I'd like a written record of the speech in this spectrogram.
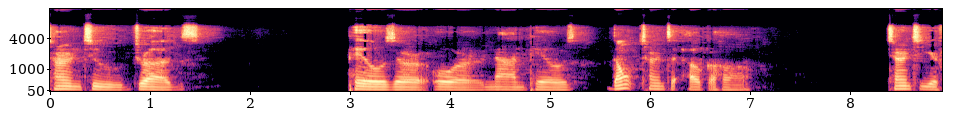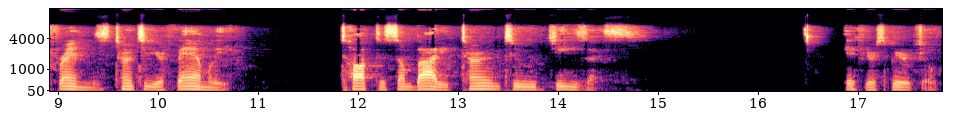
turn to drugs, pills or, or non pills. Don't turn to alcohol. Turn to your friends, turn to your family. Talk to somebody, turn to Jesus if you're spiritual.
